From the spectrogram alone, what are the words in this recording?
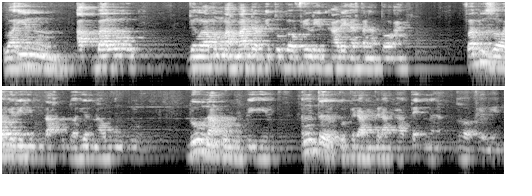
Wa in akbalu jeung lamun mahmadab itu ghafilin alaiha kana taat. Fa bi zahirihim tahku zahirna wungkul duna qulubihim henteu ku pirang-pirang hatena ghafilin.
